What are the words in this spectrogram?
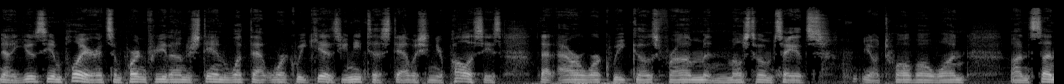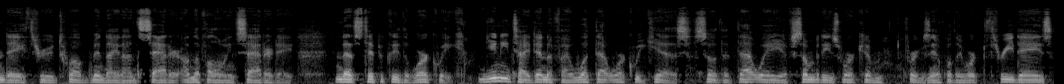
Now, you as the employer, it's important for you to understand what that work week is. You need to establish in your policies that our work week goes from, and most of them say it's you know 1201 on Sunday through 12 midnight on Saturday on the following Saturday, and that's typically the work week. You need to identify what that work week is, so that that way, if somebody's working, for example, they work three days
